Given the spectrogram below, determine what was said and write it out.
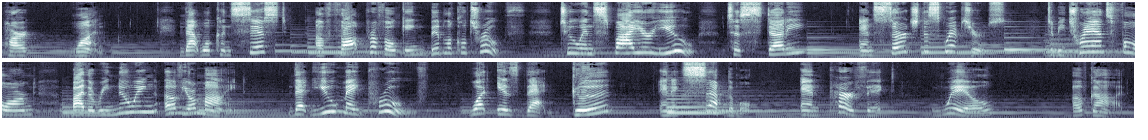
part one, that will consist of thought provoking biblical truth to inspire you to study and search the scriptures to be transformed by the renewing of your mind, that you may prove what is that good and acceptable and perfect will of God.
